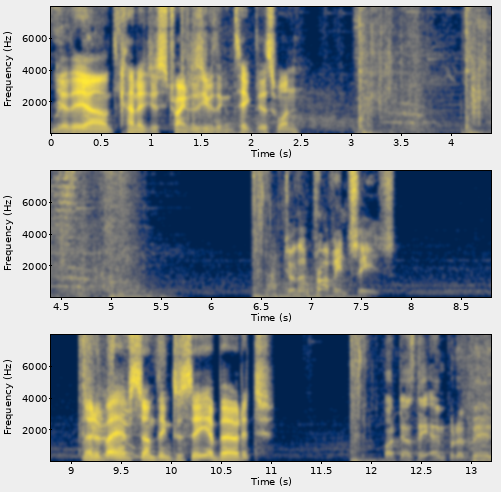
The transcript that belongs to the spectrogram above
Yeah, they are kind of just trying to see if they can take this one. To the provinces. Not if I have something to say about it. What does the emperor bid?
